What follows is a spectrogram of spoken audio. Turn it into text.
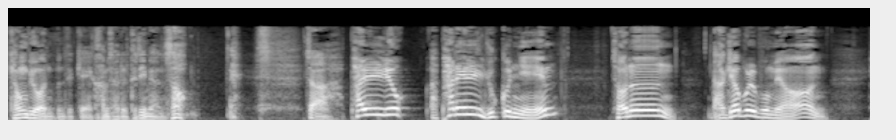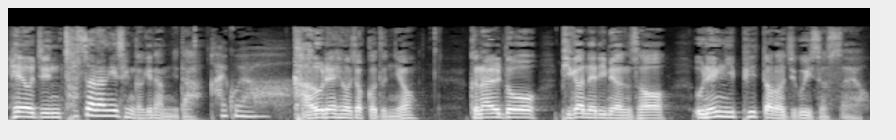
경비원 분들께 감사를 드리면서. 네. 자, 86, 아, 8169님. 저는 낙엽을 보면 헤어진 첫사랑이 생각이 납니다. 아이고야. 가을에 헤어졌거든요. 그날도 비가 내리면서 은행잎이 떨어지고 있었어요.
